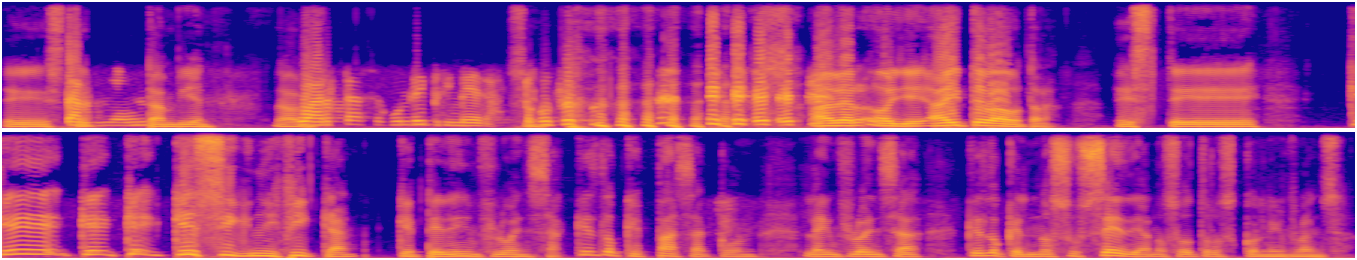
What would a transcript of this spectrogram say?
este, También. Cuarta, segunda y primera. Sí. A ver, oye, ahí te va otra. Este, ¿qué, qué, qué, qué significa que te dé influenza? ¿Qué es lo que pasa con la influenza? ¿Qué es lo que nos sucede a nosotros con la influenza?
